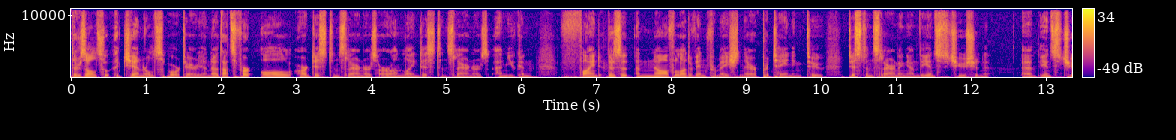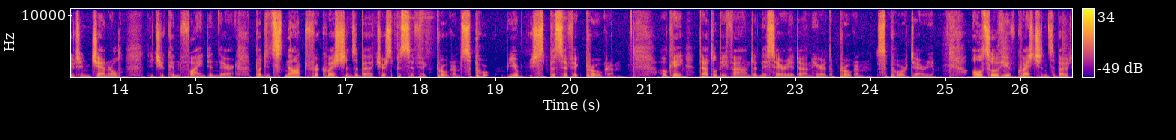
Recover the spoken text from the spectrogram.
there's also a general support area. Now that's for all our distance learners, our online distance learners, and you can find there's a, an awful lot of information there pertaining to distance learning and the institution uh, the institute in general that you can find in there but it's not for questions about your specific program support your specific program. Okay, that'll be found in this area down here, the program support area. Also, if you have questions about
